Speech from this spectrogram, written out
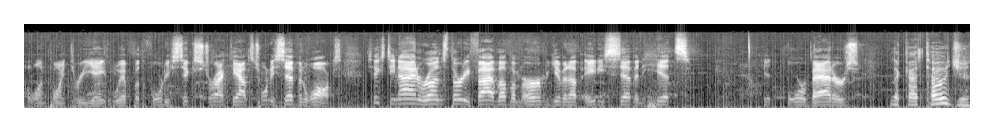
a 1.38 whip with 46 strikeouts, 27 walks, 69 runs, 35 of them earned, giving up 87 hits, hit four batters. Like I told you,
